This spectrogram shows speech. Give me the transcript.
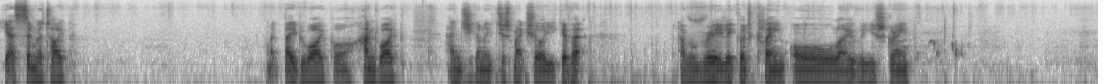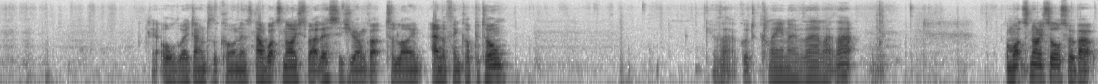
you get a similar type like baby wipe or hand wipe and you're going to just make sure you give it a really good clean all over your screen. Get all the way down to the corners. Now what's nice about this is you haven't got to line anything up at all. Give that a good clean over there like that. And what's nice also about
